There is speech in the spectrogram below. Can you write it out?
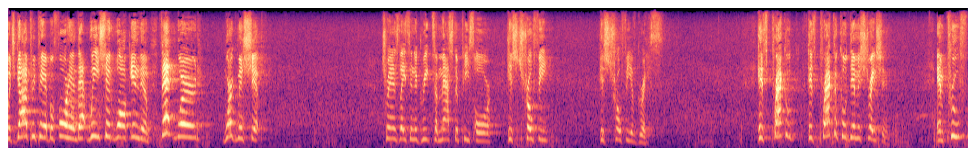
which God prepared beforehand that we should walk in them. That word, workmanship, translates in the Greek to masterpiece or his trophy, his trophy of grace. His practical, his practical demonstration and proof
